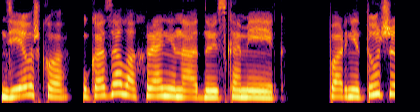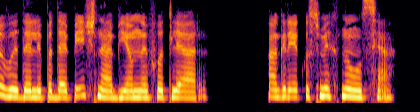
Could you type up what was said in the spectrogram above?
Девушка указала охране на одну из скамеек. Парни тут же выдали подопечный объемный футляр. А Грек усмехнулся,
